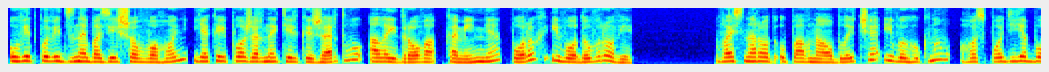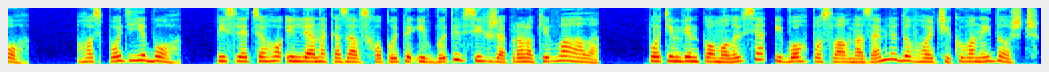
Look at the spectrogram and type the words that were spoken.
У відповідь з неба зійшов вогонь, який пожер не тільки жертву, але й дрова, каміння, порох і воду в рові. Весь народ упав на обличчя і вигукнув Господь є Бог. Господь є Бог. Після цього Ілля наказав схопити і вбити всіх же пророків Ваала. Потім він помолився, і Бог послав на землю довгоочікуваний дощ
